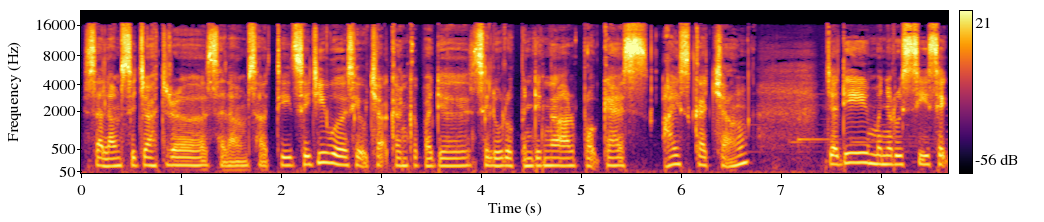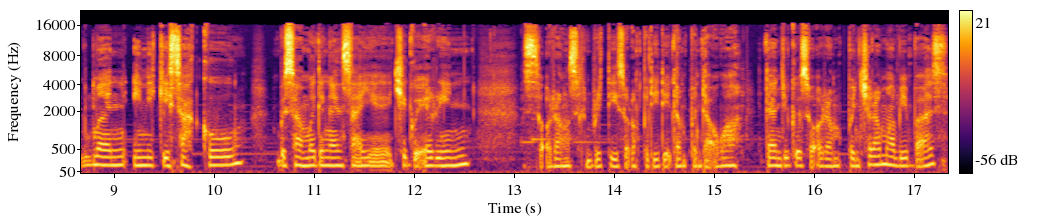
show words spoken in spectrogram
Salam sejahtera, salam sati sejiwa saya ucapkan kepada seluruh pendengar podcast Ais Kacang. Jadi menerusi segmen Ini Kisahku bersama dengan saya Cikgu Erin, seorang selebriti, seorang pendidik dan pendakwah dan juga seorang penceramah bebas.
